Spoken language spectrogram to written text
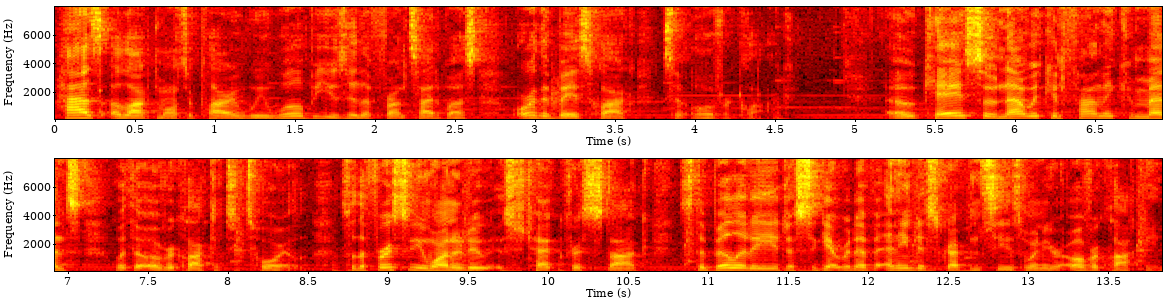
has a locked multiplier, we will be using the front side bus or the base clock to overclock. Okay, so now we can finally commence with the overclocking tutorial. So the first thing you want to do is check for stock stability just to get rid of any discrepancies when you're overclocking.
